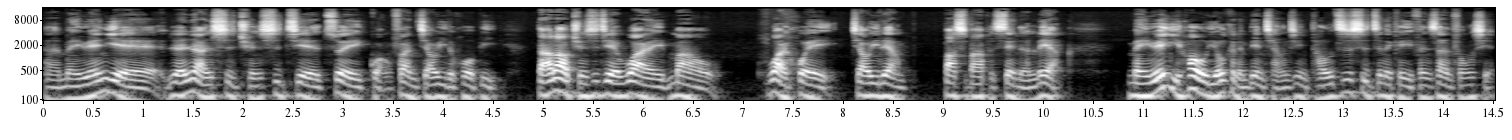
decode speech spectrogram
呃，美元也仍然是全世界最广泛交易的货币，达到全世界外贸。外汇交易量八十八 percent 的量，美元以后有可能变强劲，投资是真的可以分散风险，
